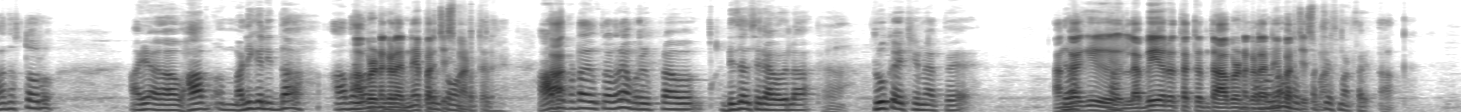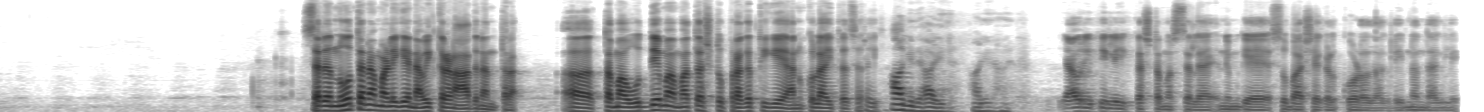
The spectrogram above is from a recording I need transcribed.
ಆದಷ್ಟು ಅವರು ಮಳಿಗೆಲಿದ್ದ ಆಭರಣ ಆಭರಣಗಳನ್ನೇ ಪರ್ಚೇಸ್. ಮಾಡ್ತಾರೆ. ಆಭರಣ ಕೊಟ್ಟ ಅಂತಂದರೆ ಅವ್ರಿಗೆ ಡಿಸೈನ್ ಸರಿ ಆಗೋದಿಲ್ಲ. ತೂಕ ಹೆಚ್ಚಿಗೆ ಆಗ್ತದೆ. ಹಂಗಾಗಿ ಲಭ್ಯ ಇರತಕ್ಕಂಥ ಆಭರಣಗಳನ್ನೇ ಪರ್ಚೇಸ್ ಪರ್ಚೇಸ್ ಮಾಡ್ತಾರೆ. ಸರ್ ನೂತನ ಮಳಿಗೆ ನವೀಕರಣ ಆದ ನಂತರ ತಮ್ಮ ಉದ್ಯಮ ಮತ್ತಷ್ಟು ಪ್ರಗತಿಗೆ ಅನುಕೂಲ ಆಯ್ತಾ ಸರ್ ಆಗಿದೆ ಆಗಿದೆ ಆಗಿದೆ ಆಗಿದೆ. ಯಾವ ರೀತಿಯಲ್ಲಿ ಕಸ್ಟಮರ್ಸ್ ಎಲ್ಲ ನಿಮಗೆ ಶುಭಾಶಯಗಳು ಕೊಡೋದಾಗಲಿ ಇನ್ನೊಂದಾಗಲಿ?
